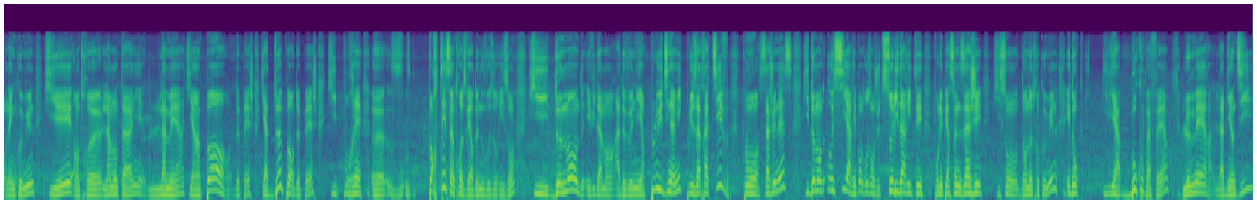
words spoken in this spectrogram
On a une commune qui est entre la montagne, la mer, qui a un port de pêche, qui a deux ports de pêche, qui pourrait euh, porter Sainte-Rose vers de nouveaux horizons, qui demande évidemment à devenir plus dynamique, plus attractive pour sa jeunesse, qui demande aussi à répondre aux enjeux de solidarité pour les personnes âgées qui sont dans notre commune. Et donc, il y a beaucoup à faire. Le maire l'a bien dit,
